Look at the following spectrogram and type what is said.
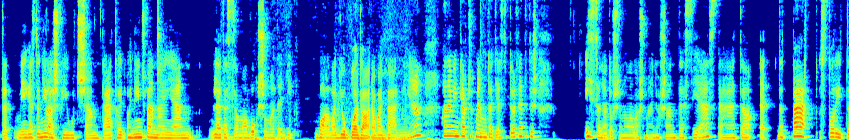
tehát még ezt a nyilas fiút sem, tehát hogy, hogy nincs benne ilyen leteszem a voksomat egyik bal vagy jobb oldalra, vagy bármilyen, hanem inkább csak megmutatja ezt a történetet, és iszonyatosan olvasmányosan teszi ezt, tehát, e, de pár sztorit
